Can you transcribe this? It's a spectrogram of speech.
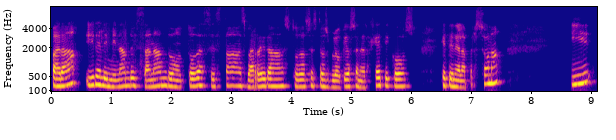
para ir eliminando y sanando todas estas barreras, todos estos bloqueos energéticos que tiene la persona y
